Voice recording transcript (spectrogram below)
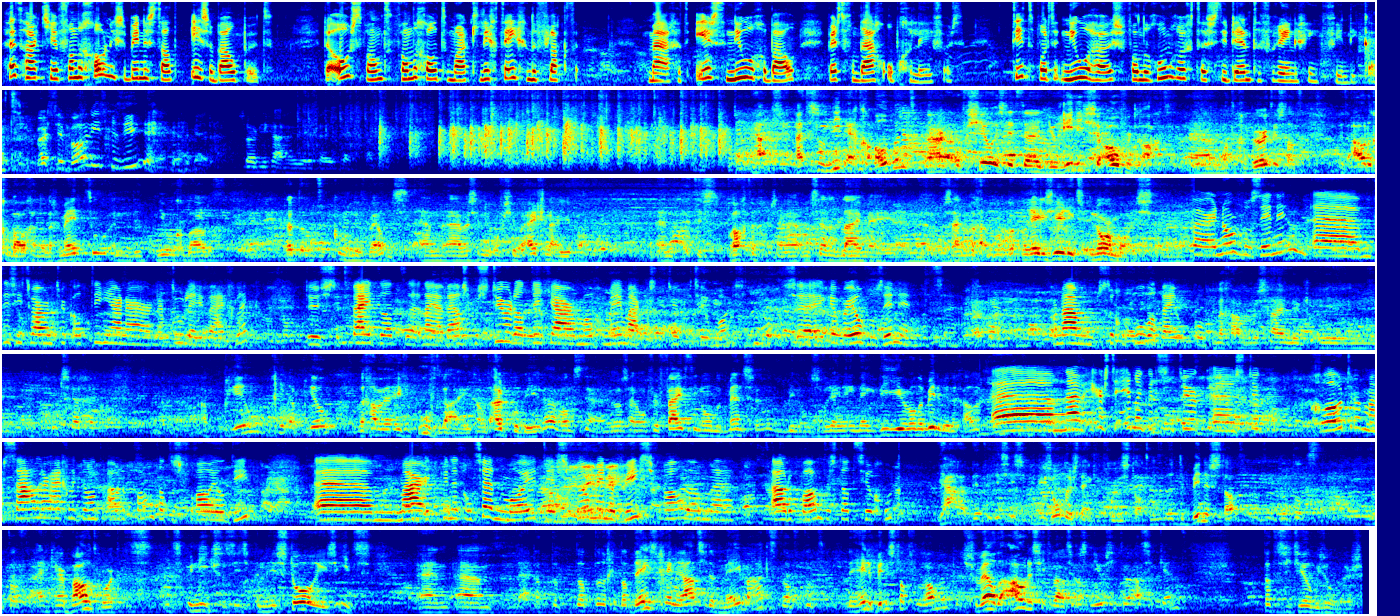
Het hartje van de Groningse binnenstad is een bouwput. De oostwand van de Grote Markt ligt tegen de vlakte. Maar het eerste nieuwe gebouw werd vandaag opgeleverd. Dit wordt het nieuwe huis van de roemruchte studentenvereniging Vindicat. Maar symbolisch gezien. Zou ik die graag weer geven? Ja, het is nog niet echt geopend, maar officieel is dit de juridische overdracht. Eh, wat er gebeurt is dat het oude gebouw gaat naar de gemeente toe en dit nieuwe gebouw dat, dat, dat komt nu bij ons. En eh, we zijn nu officieel eigenaar hiervan. En het is prachtig, we zijn er ontzettend blij mee en eh, we, zijn, we, gaan- we- realiseren iets enorm moois. Eh, Ik heb er enorm veel zin in. Ehm, het is iets waar we natuurlijk al tien jaar naar, naartoe leven eigenlijk. Dus het feit dat eh, nou ja, wij als bestuur dat dit jaar mogen meemaken is natuurlijk iets heel moois. Dus eh, ik heb er heel veel zin in. Dat is eh, eh, voornamelijkste gevoel wat bij opkomt. En dan gaan we waarschijnlijk in, goed zeggen, april, begin april, dan gaan we even proefdraaien. Dan gaan we het uitproberen. Want ja, er zijn ongeveer 1500 mensen binnen onze vereniging denk ik, die hier wel naar binnen willen gaan. Nou, mijn eerste indruk, het is natuurlijk eh, een stuk groter, massaler eigenlijk dan het oude pand. Dat is vooral heel diep. Ehm, maar ik vind het ontzettend mooi. Het is veel minder vies vooral dan eh, het oude pand, dus dat is heel goed. Ja, dit is iets bijzonders denk ik voor de stad. Want de, binnenstad, dat dat, dat, dat dat eigenlijk herbouwd wordt, dat is iets unieks. Dat is iets, een historisch iets. En ehm, dat, dat, dat, dat deze generatie dat meemaakt, dat de hele binnenstad verandert, zowel de oude situatie als de nieuwe situatie kent, dat is iets heel bijzonders.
